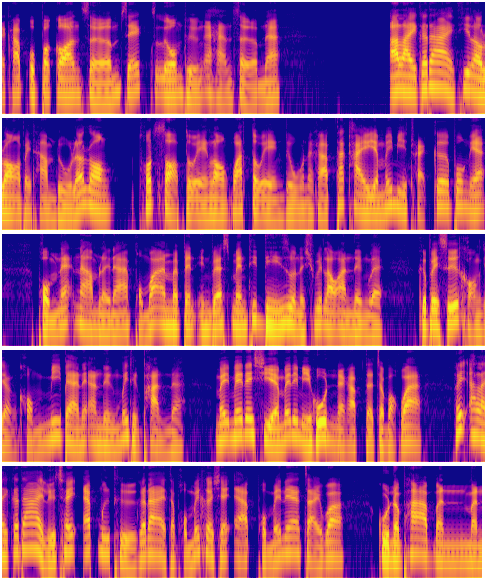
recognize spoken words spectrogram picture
นะครับอุปกรณ์เสริมเซ็กซ์รวมถึงอาหารเสริมนะ อะไรก็ได้ที่เราลองเอาไปทำดู แล้วลองทดสอบตัวเองลองวัดตัวเองดูนะครับ ถ้าใครยังไม่มี tracker พวกนี้ผมแนะนำเลยนะ ผมว่ามันเป็น investment ที่ดีที่สุดในชีวิตเราอันหนึ่งเลย คือไปซื้อของอย่างของมีแบรนด์ในอันนึงไม่ถึงพันนะไม่ไม่ได้เชียร์ไม่ได้มีหุ้นนะครับ แต่จะบอกว่าเฮ้ยอะไรก็ได้หรือใช้แอปมือถือก็ได้ แต่ผมไม่เคยใช้แอป ผมไม่แน่ใจว่าคุณภาพมันมัน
